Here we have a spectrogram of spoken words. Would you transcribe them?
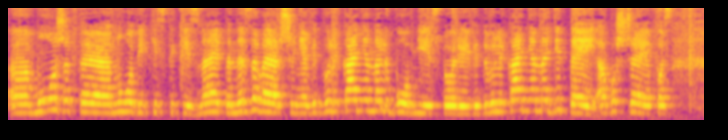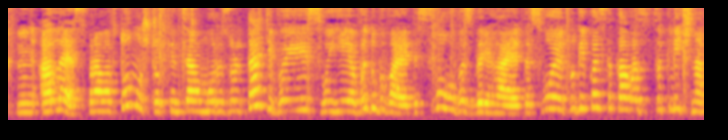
е, можете, ну от якісь такі, знаєте, незавершення, відволікання на любовні історії, відволікання на дітей або ще якось. Але справа в тому, що в кінцевому результаті ви своє ви добиваєтесь свого, ви зберігаєте своє. Тут якась така у вас циклічна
